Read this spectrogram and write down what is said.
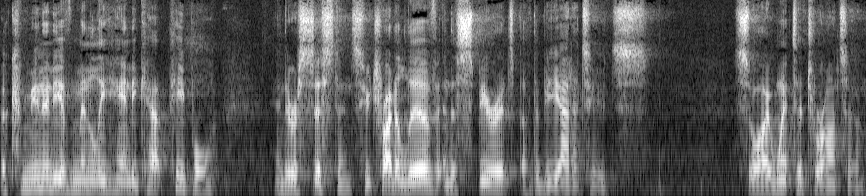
a community of mentally handicapped people and their assistants who try to live in the spirit of the Beatitudes. So I went to Toronto.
